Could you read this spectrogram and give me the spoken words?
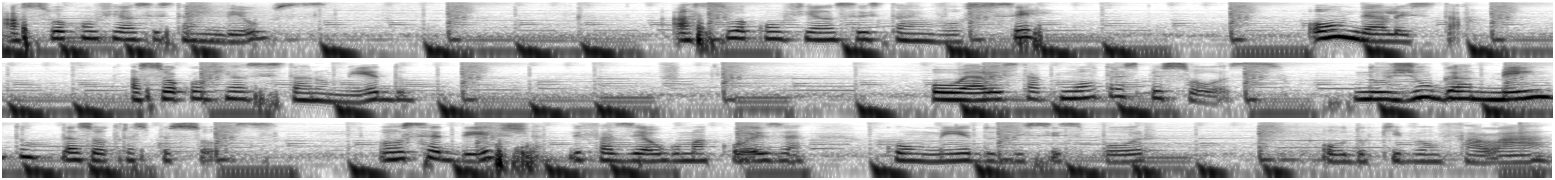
A sua confiança está em Deus? A sua confiança está em você? Onde ela está? A sua confiança está no medo? Ou ela está com outras pessoas, no julgamento das outras pessoas? Você deixa de fazer alguma coisa com medo de se expor, ou do que vão falar,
